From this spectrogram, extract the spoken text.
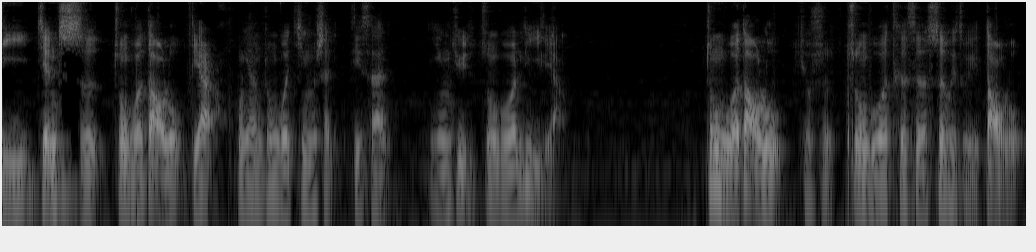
第一，坚持中国道路；第二，弘扬中国精神；第三，凝聚中国力量。中国道路就是中国特色社会主义道路。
